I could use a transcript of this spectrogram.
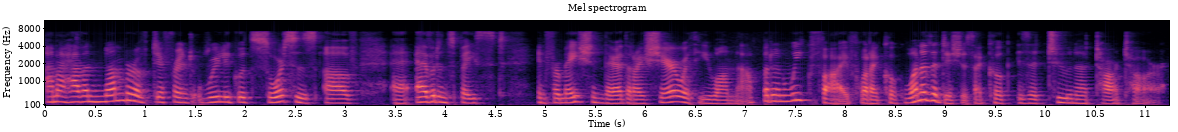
and I have a number of different really good sources of uh, evidence based information there that I share with you on that. But in week five, what I cook, one of the dishes I cook is a tuna tartare.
